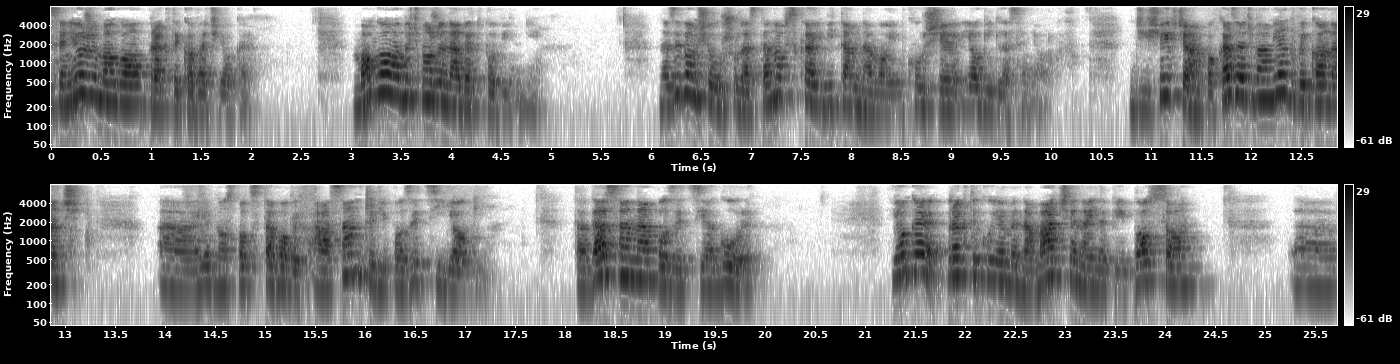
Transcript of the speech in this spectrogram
seniorzy mogą praktykować jogę? Mogą, a być może nawet powinni. Nazywam się Urszula Stanowska i witam na moim kursie Jogi dla Seniorów. Dzisiaj chciałam pokazać Wam, jak wykonać jedną z podstawowych asan, czyli pozycji jogi. Tadasana, pozycja góry. Jogę praktykujemy na macie, najlepiej boso, e,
